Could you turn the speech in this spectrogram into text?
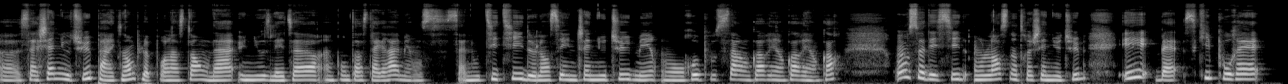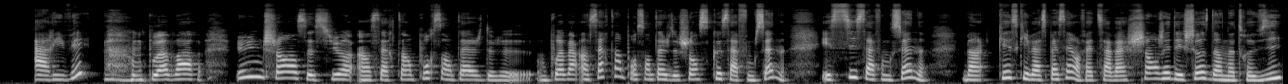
euh, sa chaîne YouTube par exemple, pour l'instant on a une newsletter, un compte Instagram et on, ça nous titille de lancer une chaîne YouTube, mais on repousse ça encore et encore et encore. On se décide, on lance notre chaîne YouTube et ben, ce qui pourrait arriver, on peut avoir une chance sur un certain pourcentage de, on peut avoir un certain pourcentage de chances que ça fonctionne. Et si ça fonctionne, ben, qu'est-ce qui va se passer? En fait, ça va changer des choses dans notre vie.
